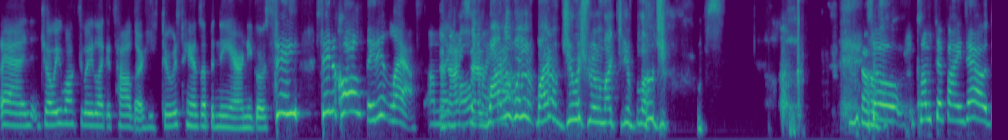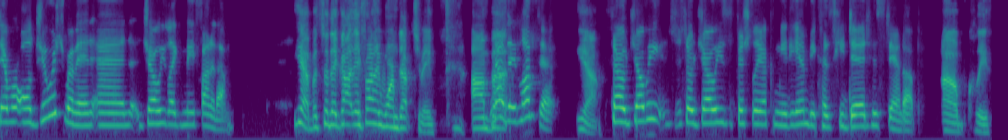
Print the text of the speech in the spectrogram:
And Joey walked away like a toddler. He threw his hands up in the air and he goes, "See, see, Nicole." They didn't laugh. I'm And like, I oh said, my why God. do why don't Jewish women like to give blowjobs? So come to find out, they were all Jewish women, and Joey like made fun of them. yeah, but so they got they finally warmed up to me. Um, no, they loved it. yeah. So Joey, so Joey's officially a comedian because he did his stand up. Oh please.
